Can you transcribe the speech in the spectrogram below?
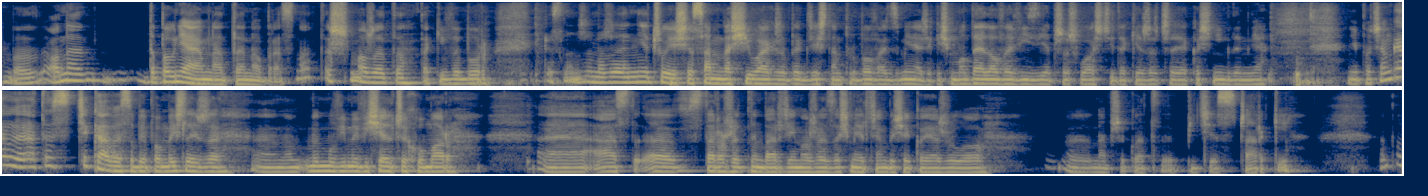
bo one dopełniają na ten obraz. No też może to taki wybór, że może nie czuję się sam na siłach, żeby gdzieś tam próbować zmieniać jakieś modelowe wizje przeszłości. Takie rzeczy jakoś nigdy mnie nie pociągały, a to jest ciekawe sobie pomyśleć, że e, no, my mówimy wisielczy humor, e, a, starożytnym bardziej może ze śmiercią by się kojarzyło e, na przykład picie z czarki no to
